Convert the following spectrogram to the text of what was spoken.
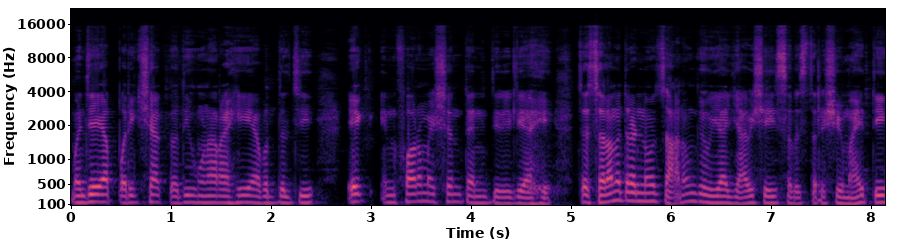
म्हणजे या परीक्षा कधी होणार आहे याबद्दलची एक इन्फॉर्मेशन त्यांनी दिलेली आहे. तर चला मित्रांनो जाणून घेऊया याविषयी सविस्तर अशी माहिती.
